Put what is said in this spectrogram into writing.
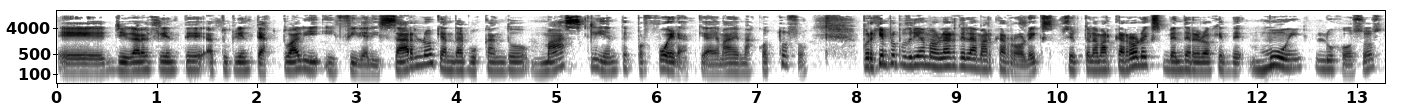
eh, llegar al cliente, a tu cliente actual y, fidelizarlo que andar buscando más clientes por fuera, que además es más costoso. Por ejemplo, podríamos hablar de la marca Rolex, ¿cierto? La marca Rolex vende relojes de muy lujosos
